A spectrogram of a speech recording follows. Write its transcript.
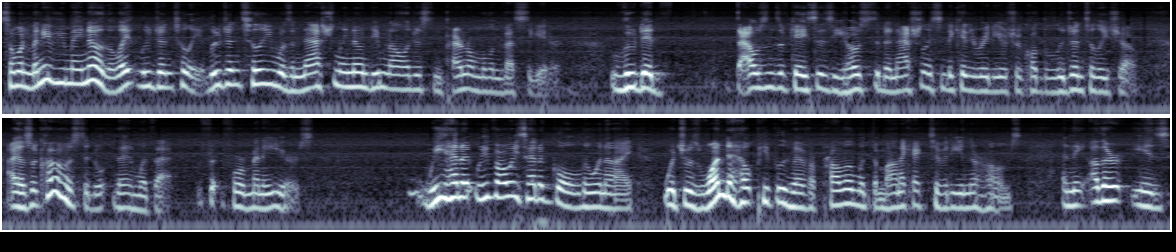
someone many of you may know, the late Lou Gentile. Lou Gentile was a nationally known demonologist and paranormal investigator. Lou did thousands of cases. He hosted a nationally syndicated radio show called The Lou Gentile Show. I also co-hosted him with that for, for many years. We had a, we've always had a goal, Lou and I, which was one to help people who have a problem with demonic activity in their homes, and the other is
